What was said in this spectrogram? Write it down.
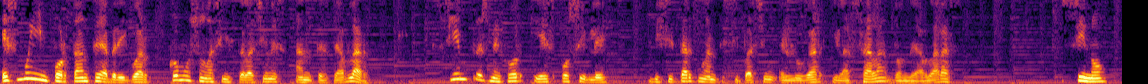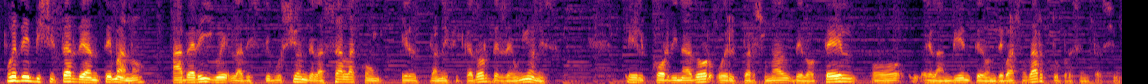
Es muy importante averiguar cómo son las instalaciones antes de hablar. Siempre es mejor y es posible visitar con anticipación el lugar y la sala donde hablarás. Si no, puede visitar de antemano, averigüe la distribución de la sala con el planificador de reuniones, el coordinador o el personal del hotel o el ambiente donde vas a dar tu presentación.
